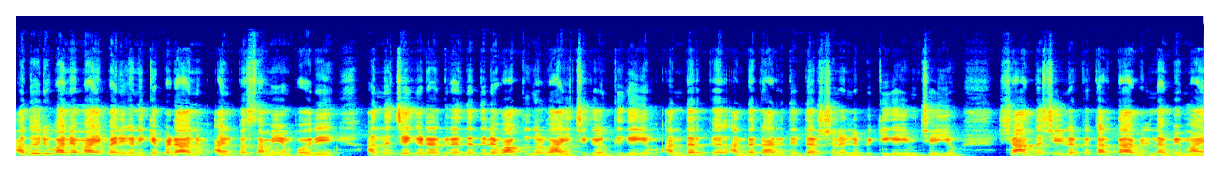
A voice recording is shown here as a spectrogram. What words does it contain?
അതൊരു വനമായി പരിഗണിക്കപ്പെടാനും അല്പസമയം പോരെ. അന്ന് ചെകിടർ ഗ്രന്ഥത്തിലെ വാക്കുകൾ വായിച്ചു കേൾക്കുകയും അന്തർക്ക് അന്ധകാരത്തിൽ ദർശനം ലഭിക്കുകയും ചെയ്യും. ശാന്തശീലർക്ക് കർത്താവിൽ നവ്യമായ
